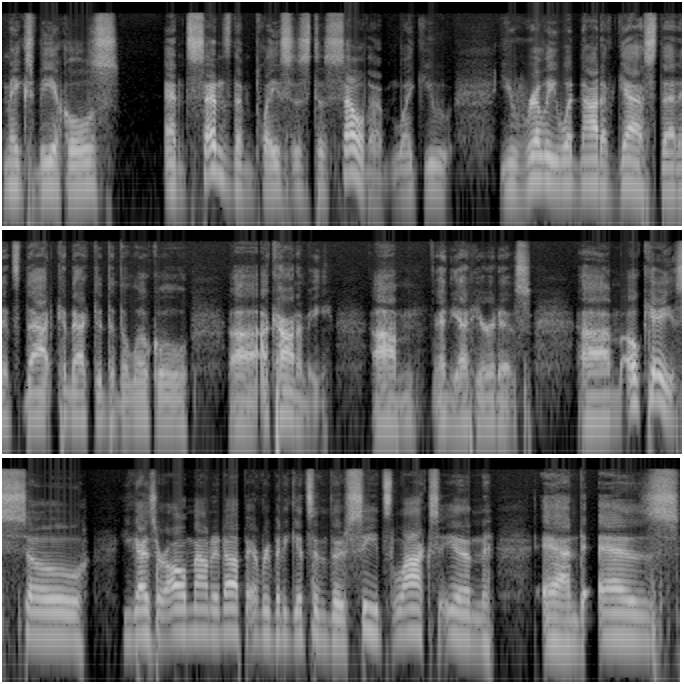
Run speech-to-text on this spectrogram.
makes vehicles and sends them places to sell them. Like you you really would not have guessed that it's that connected to the local uh, economy. Um, and yet here it is. Um, okay, so you guys are all mounted up. Everybody gets into their seats, locks in, and as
